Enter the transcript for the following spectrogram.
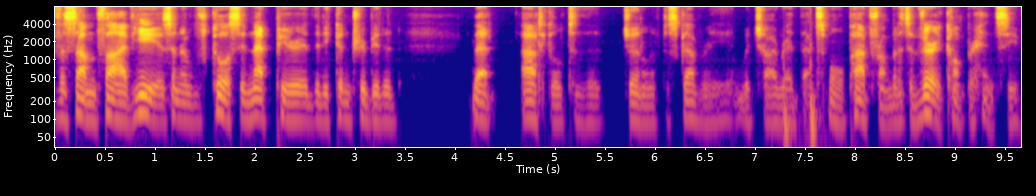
for some five years. And of course, in that period that he contributed that article to the Journal of Discovery, which I read that small part from, but it's a very comprehensive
